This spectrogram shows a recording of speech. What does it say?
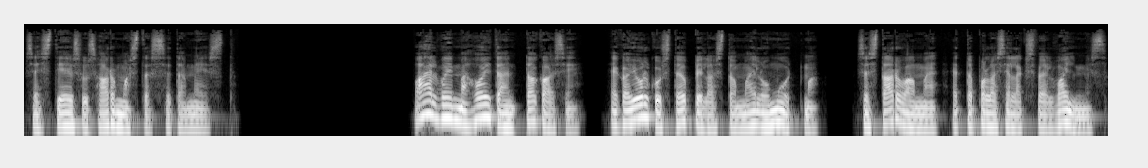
Sest Jeesus armastas seda meest. vahel võime hoida end tagasi ega julgusta õpilast oma elu muutma, sest arvame, et ta pole selleks veel valmis.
